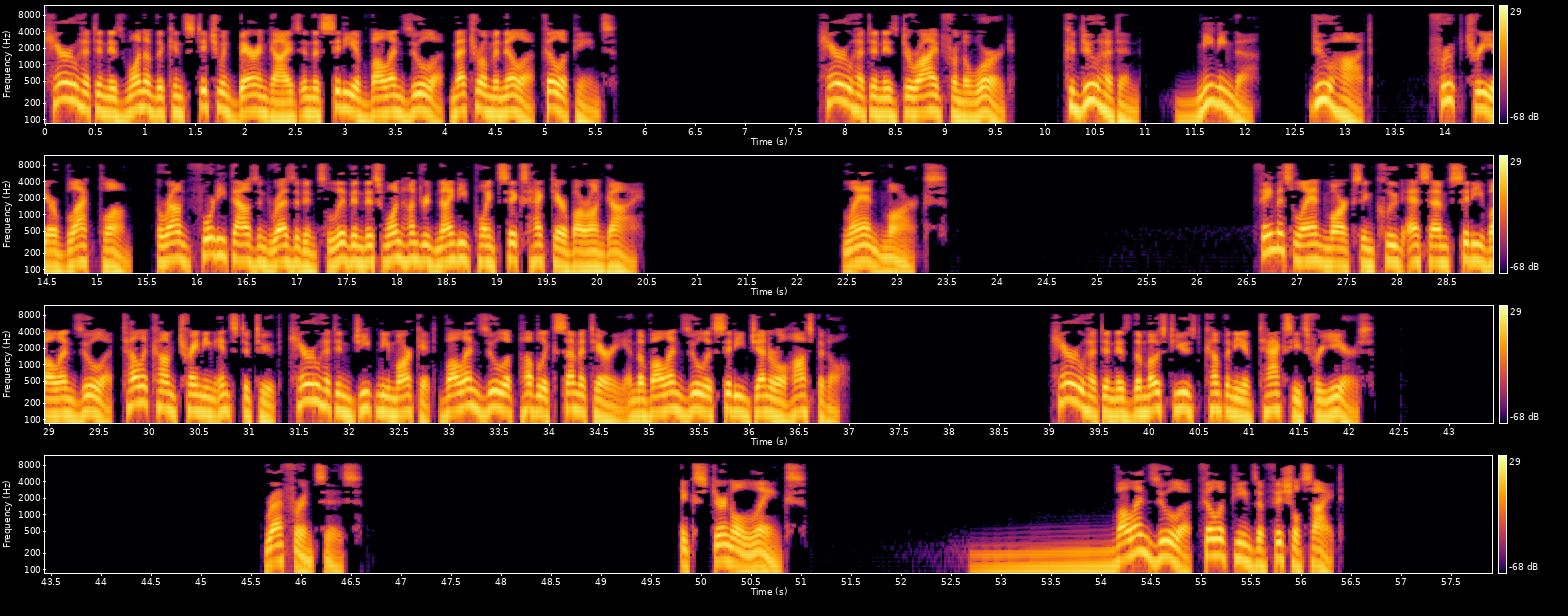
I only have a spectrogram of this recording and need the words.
Caruhatan is one of the constituent barangays in the city of Valenzuela, Metro Manila, Philippines. Caruhatan is derived from the word kaduhatan, meaning the duhat fruit tree or black plum. Around 40,000 residents live in this 190.6 hectare barangay. Landmarks Famous landmarks include SM City Valenzuela, Telecom Training Institute, Caruhatan Jeepney Market, Valenzuela Public Cemetery and the Valenzuela City General Hospital. Caruhatan is the most used company of taxis for years. References External links Valenzuela, Philippines official site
